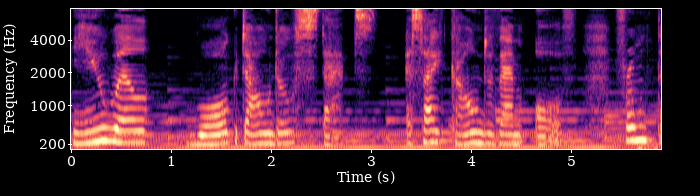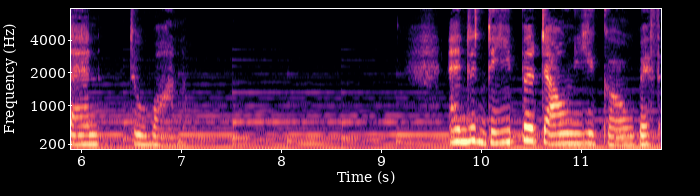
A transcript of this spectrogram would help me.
you will walk down those steps as I count them off from 10 to 1. And the deeper down you go with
